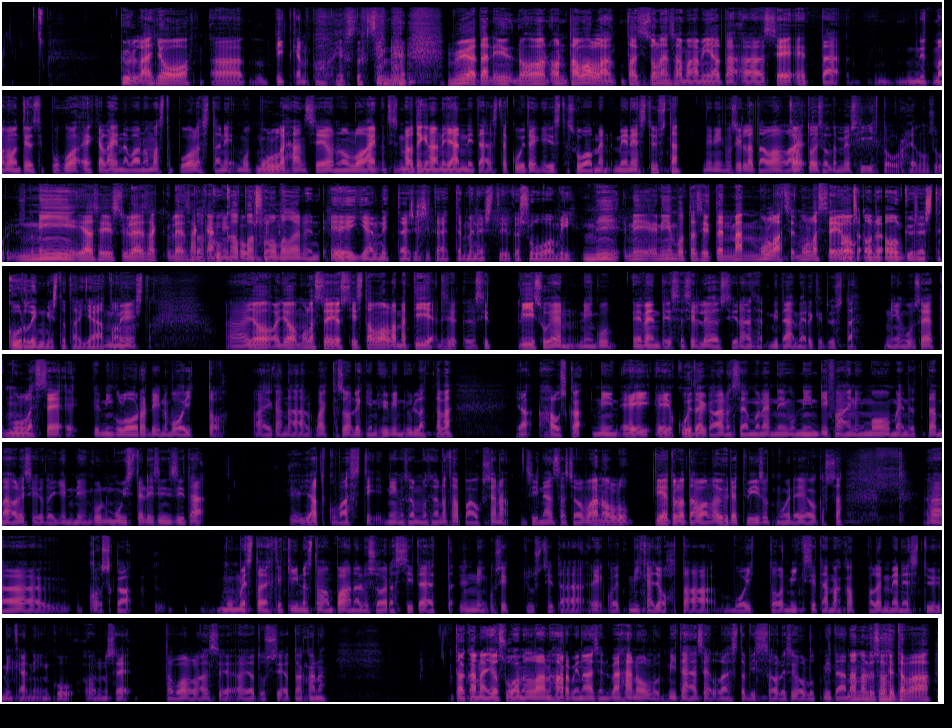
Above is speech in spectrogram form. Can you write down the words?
Kyllä, joo. Äh, pitkän pohjustuksen myötä niin no on, on tavallaan, tai siis olen samaa mieltä äh, se, että nyt mä voin tietysti puhua ehkä lähinnä vain omasta puolestani, mutta mullehan se on ollut aina, siis mä jotenkin aina jännitän sitä kuitenkin sitä Suomen menestystä, niin, niin kuin sillä tavalla. Mutta toisaalta myös hiihtourheilun suuri ystävä. Niin, ja siis yleensä, yleensäkään... No, kukapa niin kuin... suomalainen ei jännittäisi sitä, että menestyykö Suomi. Niin, niin, niin mutta sitten mä, mulla, se, mulla se ei on, ole... On, on kyse sitten kurlingista tai jääpallosta. Niin. Uh, joo, joo, mulla se ei ole siis tavallaan, mä tiedän, sit viisujen niin kuin eventissä sille ei ole sinänsä mitään merkitystä. Niin kuin se, että mulle se niin kuin Lordin voitto aikanaan, vaikka se olikin hyvin yllättävä ja hauska, niin ei, ei ole kuitenkaan ole semmoinen niin, kuin niin defining moment, että tämä olisi jotenkin, niin kuin muistelisin sitä jatkuvasti niin kuin semmoisena tapauksena. Sinänsä se on vaan ollut tietyllä tavalla yhdet viisut muiden joukossa, öö, koska mun mielestä on ehkä kiinnostavampaa analysoida sitä, että niin kuin sit just sitä, niin kuin, että mikä johtaa voittoon, miksi tämä kappale menestyy, mikä niin kuin on se tavallaan se ajatus siellä takana. Takana jo Suomella on harvinaisen vähän ollut mitään sellaista, missä olisi ollut mitään analysoitavaa.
